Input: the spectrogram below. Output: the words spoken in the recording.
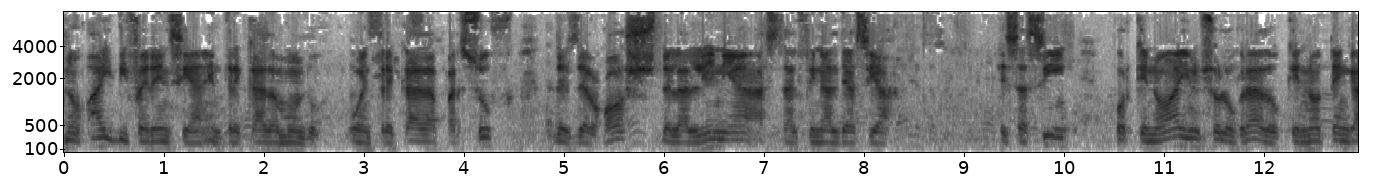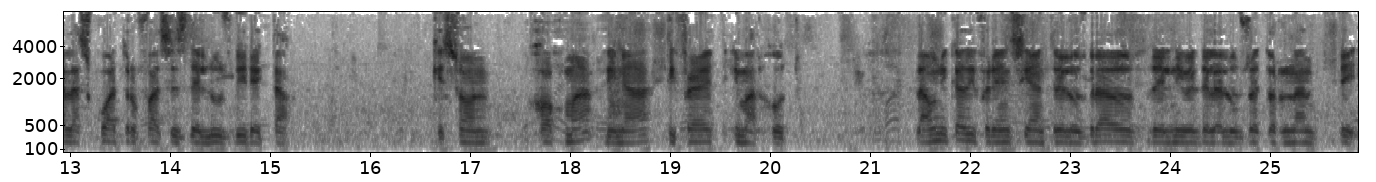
no hay diferencia entre cada mundo o entre cada parsuf, desde el Rosh de la línea hasta el final de Asia. Es así porque no hay un solo grado que no tenga las cuatro fases de luz directa, que son Chokma, Binah, Tiferet y Malhut. La única diferencia entre los grados del nivel de la luz retornante,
